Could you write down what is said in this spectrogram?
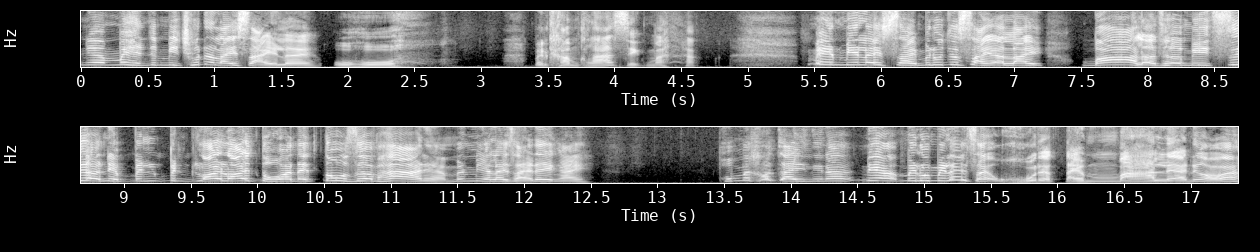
เนี่ยไม่เห็นจะมีชุดอะไรใส่เลย โอ้โห เป็นคำคลาสสิกมาก ไม่เห็นมีอะไรใส่ไม่รู้จะใส่อะไร บ้าเหรอเธอมีเสื้อเนี่ยเป็นเป็นร้อยร้อยตัวในตู้เสื้อผ้าเนี่ย มันมีอะไรใส่ได้ยังไง ผมไม่เข้าใจจริงนะเนี่ยไม่รู้มีอะไรใส่โอ้โหแต่เต็มบานเลยนึกออกปะ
